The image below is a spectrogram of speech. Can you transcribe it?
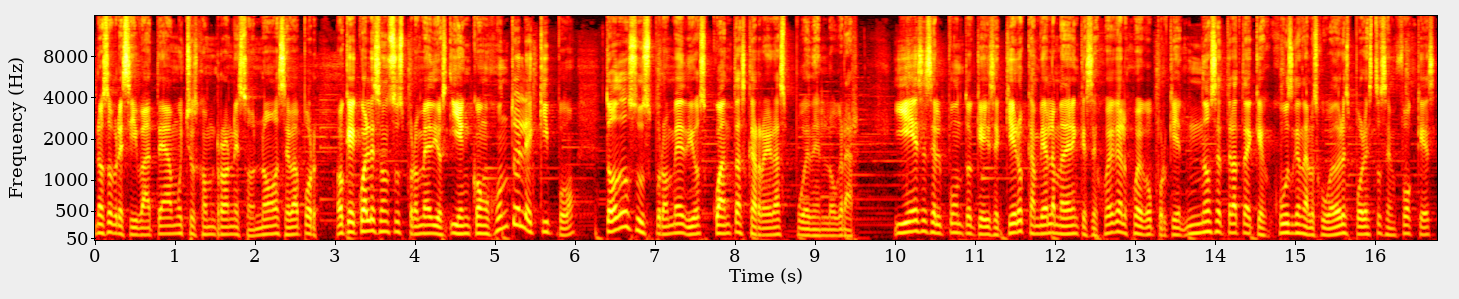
no sobre si batea muchos home runs o no, se va por, ok, ¿cuáles son sus promedios? Y en conjunto el equipo, todos sus promedios, ¿cuántas carreras pueden lograr? Y ese es el punto que dice, quiero cambiar la manera en que se juega el juego porque no se trata de que juzguen a los jugadores por estos enfoques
